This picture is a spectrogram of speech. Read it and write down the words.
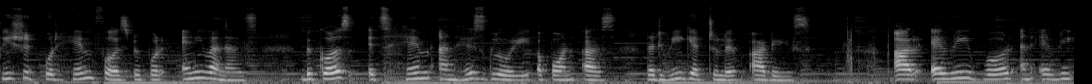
we should put Him first before anyone else because it's Him and His glory upon us that we get to live our days. Our every word and every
